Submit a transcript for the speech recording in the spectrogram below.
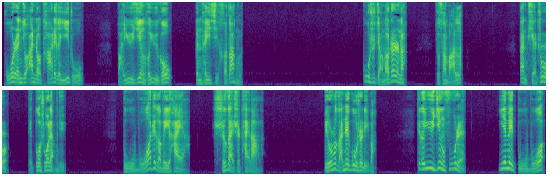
胡人就按照他这个遗嘱，把玉镜和玉钩跟他一起合葬了。故事讲到这儿呢，就算完了。但铁柱得多说两句。赌博这个危害呀，实在是太大了。比如说咱这故事里吧，这个玉镜夫人因为赌博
